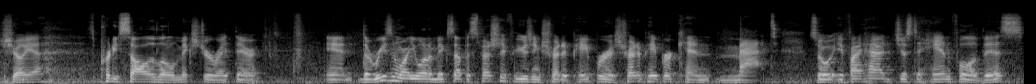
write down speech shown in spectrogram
Show ya. It's a pretty solid little mixture right there. And the reason why you want to mix up, especially if you're using shredded paper, is shredded paper can mat. So if I had just a handful of this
